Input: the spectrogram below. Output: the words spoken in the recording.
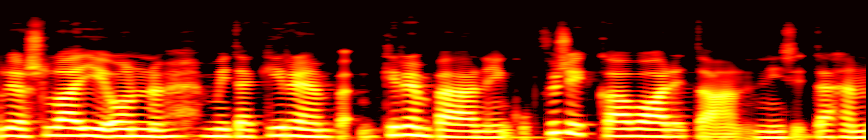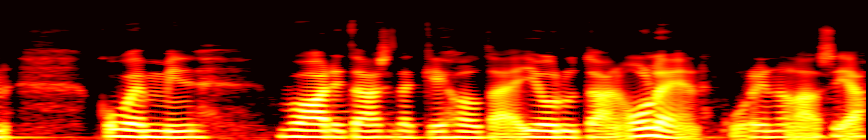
jos laji on mitä kirempää, kirempää niin kuin fysiikkaa vaaditaan, niin sitähän kovemmin vaaditaan sitä keholta ja joudutaan oleen kurinalaisia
